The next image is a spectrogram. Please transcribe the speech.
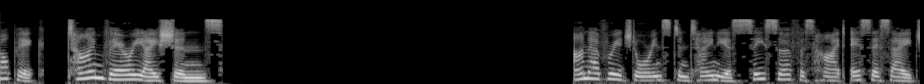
Topic: Time variations. Unaveraged or instantaneous sea surface height (SSH)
